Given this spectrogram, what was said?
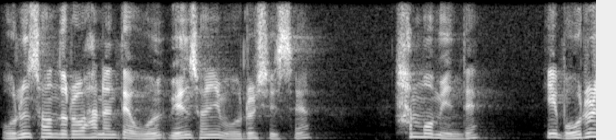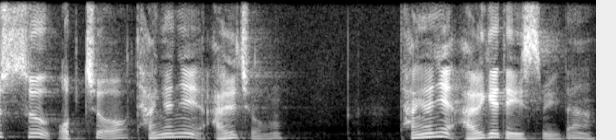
오른손으로 하는데 오- 왼손이 모를 수 있어요? 한 몸인데? 이 모를 수 없죠. 당연히 알죠. 당연히 알게 돼 있습니다.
